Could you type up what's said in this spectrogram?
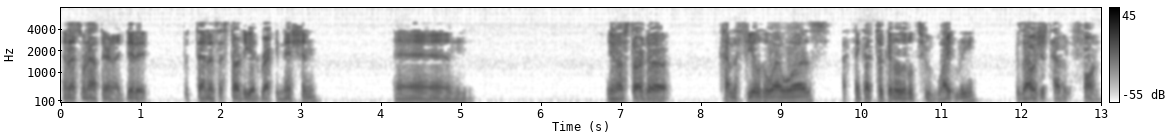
and I just went out there and I did it. But then as I started to get recognition, and you know, started to kind of feel who I was, I think I took it a little too lightly because I was just having fun.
